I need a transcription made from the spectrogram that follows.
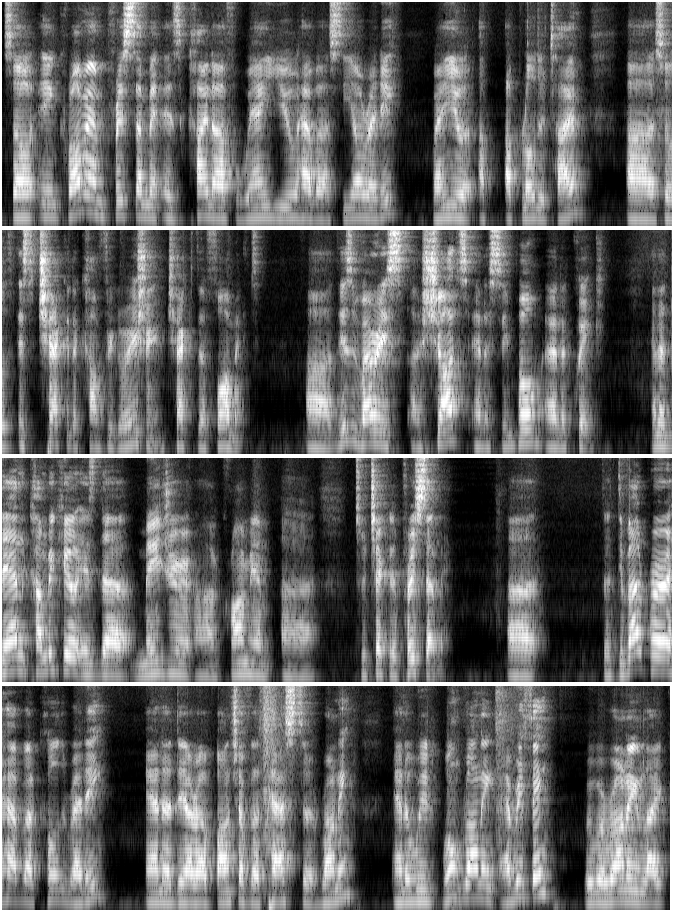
So in Chromium, pre-submit is kind of when you have a CL ready, when you up upload the time. Uh, so it's check the configuration, check the format. Uh, this is very uh, short and simple and quick. And then queue is the major uh, Chromium uh, to check the pre-submit. The developer have a code ready, and there are a bunch of the tests running. And we won't running everything. We were running like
